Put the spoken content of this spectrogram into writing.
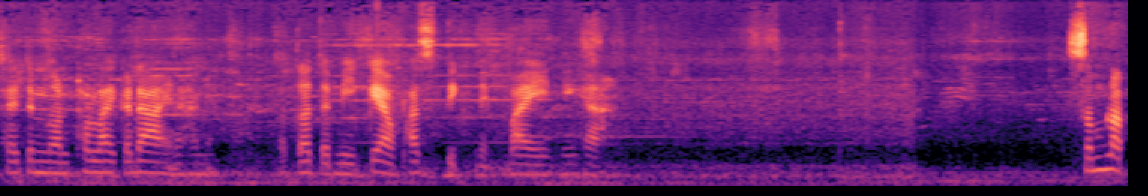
ใช้จำนวนเท่าไรก็ได้นะคะเนี่ยแล้วก็จะมีแก้วพลาสติกหนึ่งใบนี่ค่ะสำหรับ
